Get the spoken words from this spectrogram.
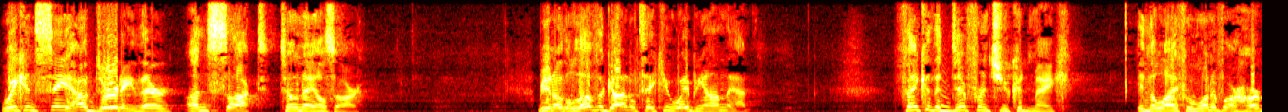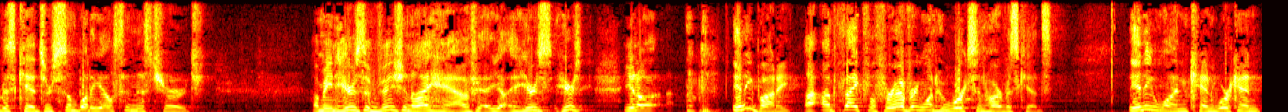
We can see how dirty their unsucked toenails are. But you know, the love of God will take you way beyond that. Think of the difference you could make in the life of one of our harvest kids or somebody else in this church. I mean, here's a vision I have. Uh, here's, here's, you know, anybody. I'm thankful for everyone who works in Harvest Kids. Anyone can work in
